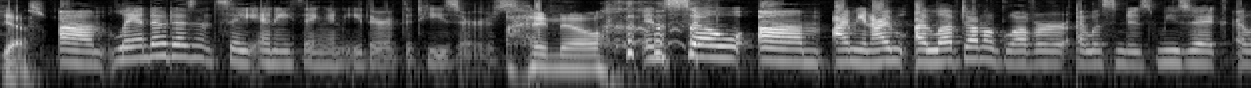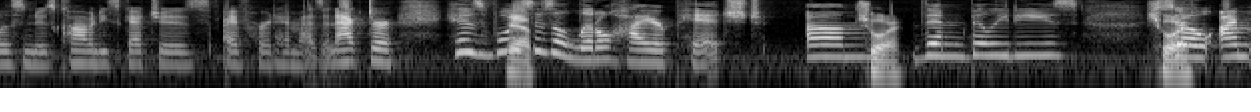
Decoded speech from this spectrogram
yes, um, Lando doesn't say anything in either of the teasers. I know, and so um, I mean, I I love Donald Glover. I listen to his music. I listen to his comedy sketches. I've heard him as an actor. His voice yep. is a little higher pitched, um, sure. than Billy Dee's. Sure. So I'm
